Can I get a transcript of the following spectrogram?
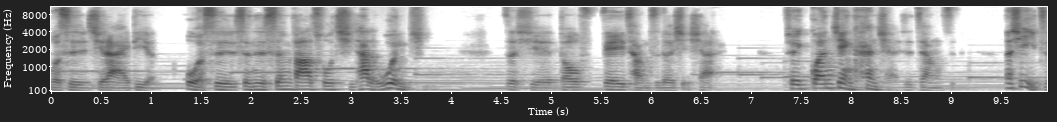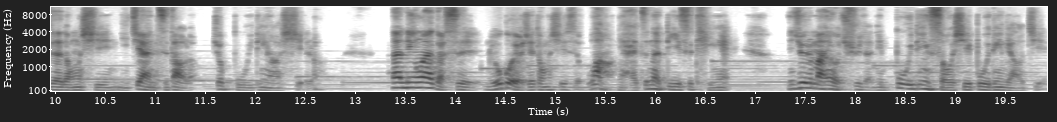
或是其他 idea，或者是甚至生发出其他的问题，这些都非常值得写下来。所以关键看起来是这样子，那些已知的东西，你既然知道了，就不一定要写了。那另外一个是，如果有些东西是哇，你还真的第一次听诶，你觉得蛮有趣的，你不一定熟悉，不一定了解，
